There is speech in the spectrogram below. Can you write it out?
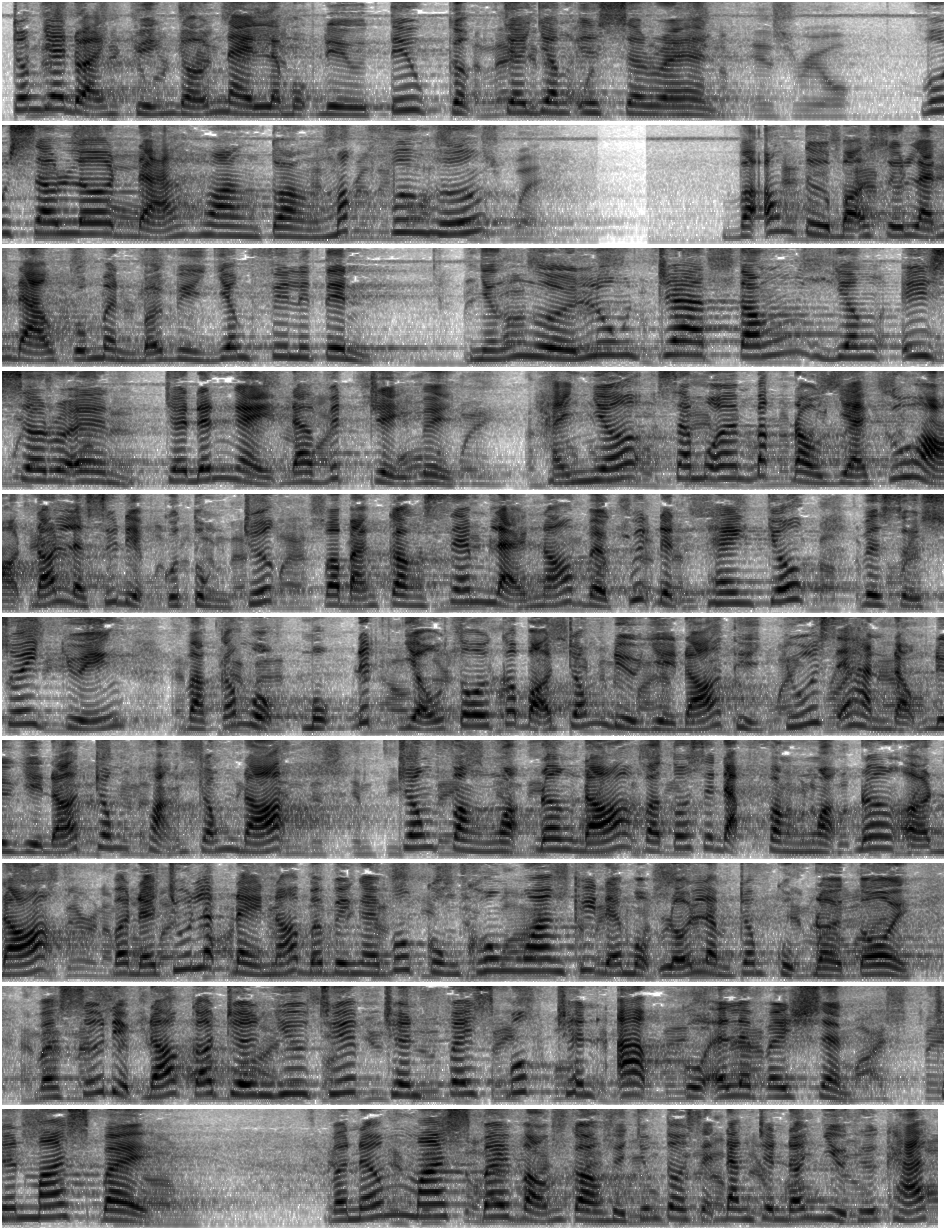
Trong giai đoạn chuyển đổi này là một điều tiêu cực cho dân Israel. Vua Saul đã hoàn toàn mất phương hướng và ông từ bỏ sự lãnh đạo của mình bởi vì dân Philippines, những người luôn tra tấn dân Israel cho đến ngày David trị vì. Hãy nhớ, Samuel bắt đầu giải cứu họ, đó là sứ điệp của tuần trước, và bạn cần xem lại nó về quyết định then chốt, về sự xoay chuyển, và có một mục đích dẫu tôi có bỏ trống điều gì đó, thì Chúa sẽ hành động điều gì đó trong khoảng trống đó, trong phần ngoặc đơn đó, và tôi sẽ đặt phần ngoặc đơn ở đó, và để Chúa lấp đầy nó, bởi vì Ngài vô cùng khôn ngoan khi để một lỗi lầm trong cuộc đời tôi. Và sứ điệp đó có trên YouTube, trên Facebook, trên app của Elevation, trên MySpace, và nếu MySpace vẫn còn thì chúng tôi sẽ đăng trên đó nhiều thứ khác.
